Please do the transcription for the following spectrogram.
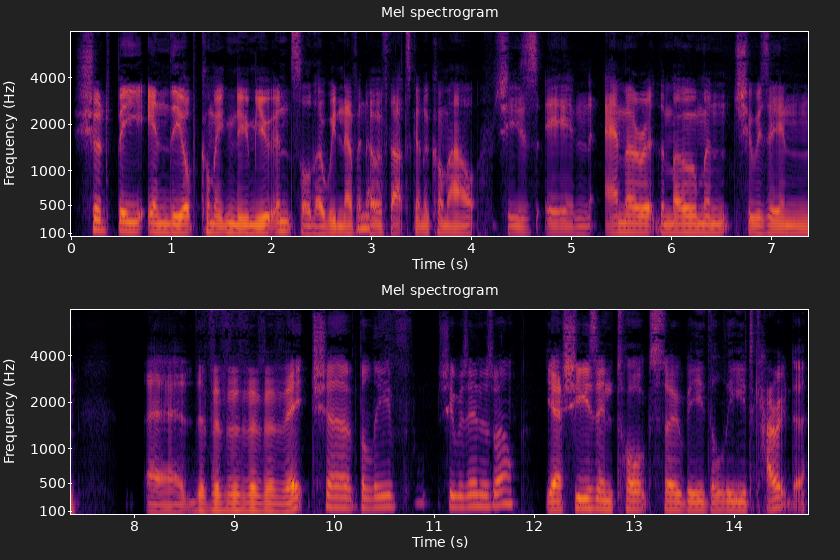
should be in the upcoming New Mutants, although we never know if that's going to come out. She's in Emma at the moment. She was in uh, the Vivitch, I believe she was in as well. Yeah, she's in talks to be the lead character.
